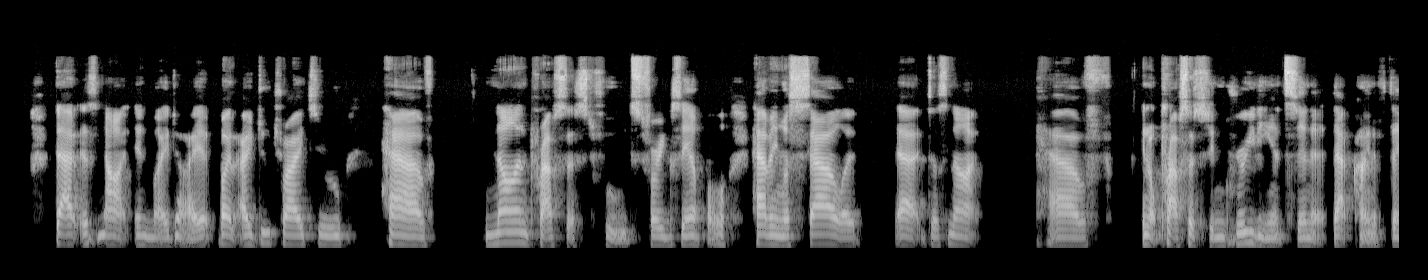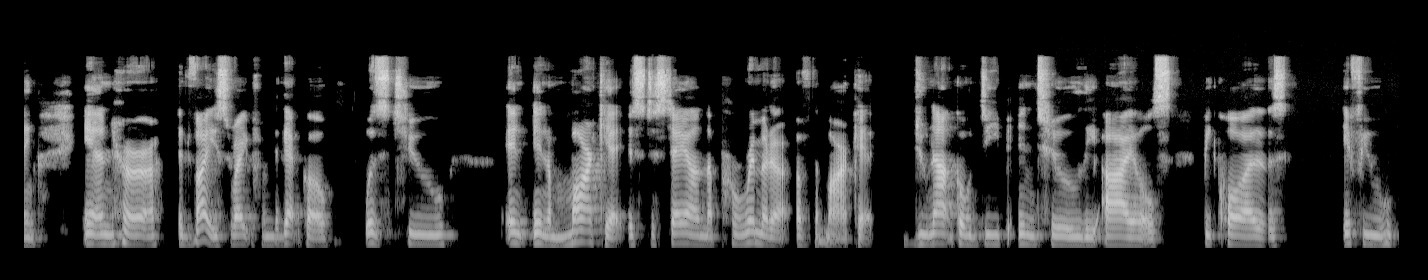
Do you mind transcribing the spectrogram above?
that is not in my diet, but I do try to have non processed foods. For example, having a salad that does not have you know processed ingredients in it that kind of thing and her advice right from the get-go was to in, in a market is to stay on the perimeter of the market do not go deep into the aisles because if you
